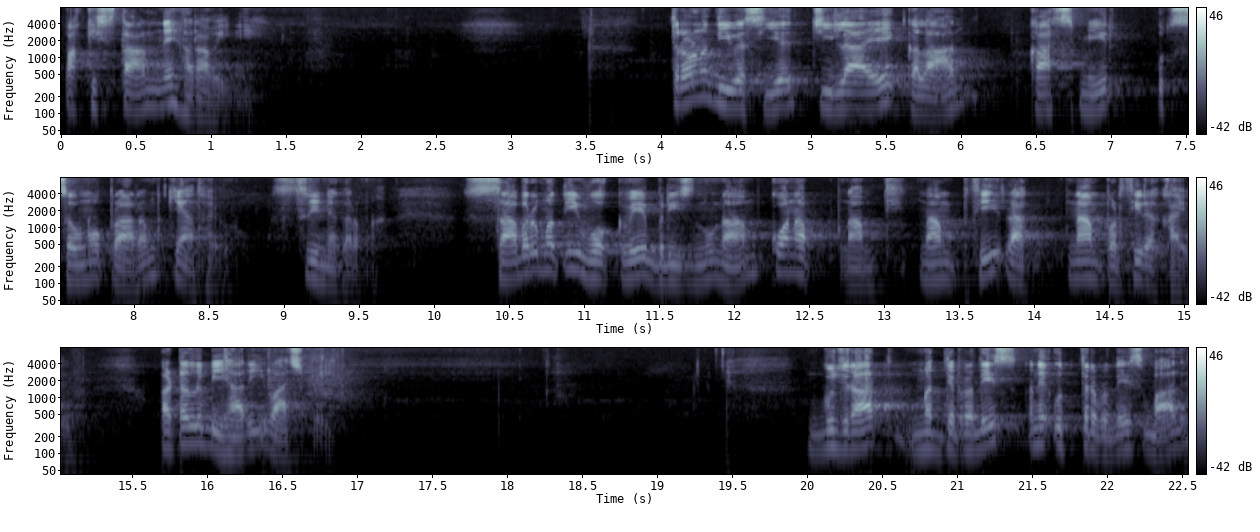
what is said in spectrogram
પાકિસ્તાનને હરાવીને. ત્રણ દિવસીય ચિલાએ કલાન કાશ્મીર ઉત્સવનો પ્રારંભ ક્યાં થયો? શ્રીનગરમાં. સાબરમતી વોકવે બ્રિજનું નામ કોના નામથી નામથી નામ પરથી રખાયું? અટલ બિહારી વાજપેયી. ગુજરાત, મધ્યપ્રદેશ અને ઉત્તર પ્રદેશ બાદ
